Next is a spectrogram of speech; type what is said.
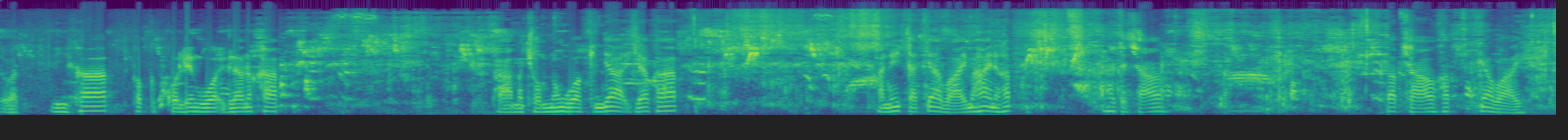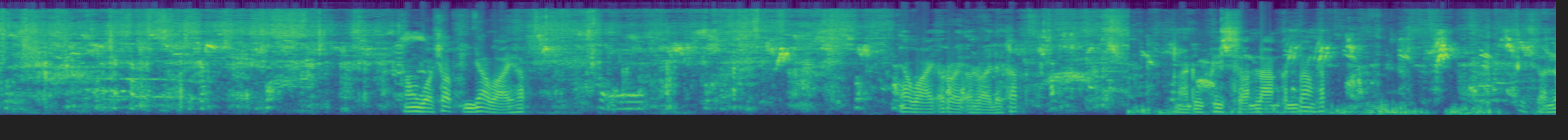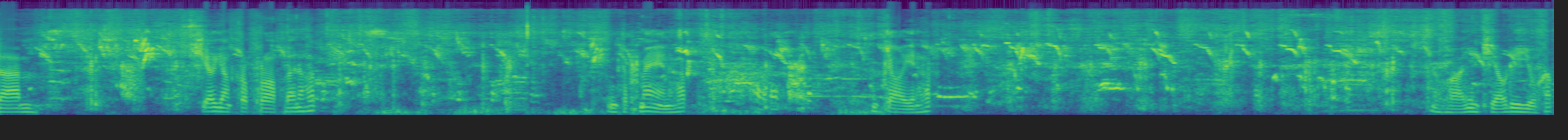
สวัสดีครับ พบกับคนเลี้ยงวัวอีกแล้วนะครับ พามาชมน้องวัวกินหญ้าอีกแล้วครับ อันนี้ตัดหญ้าหวายมาให้นะครับน่าจะเช้ารอบเช้าครับหญ้าหวายน้องวัวชอบกินหญ้าหวายครับหญ้าหวายอร่อยอร่อยเลยครับ มาดูพี่สอนรามกันบ้างครับ สอนรามเคี้ยวอย่างกรอบๆเลยนะครับกินกับแม่นะครับน้องจอยนะครับหวานยังเขียวดีอยู่ครับ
